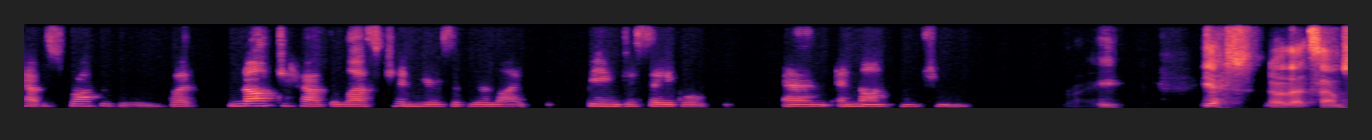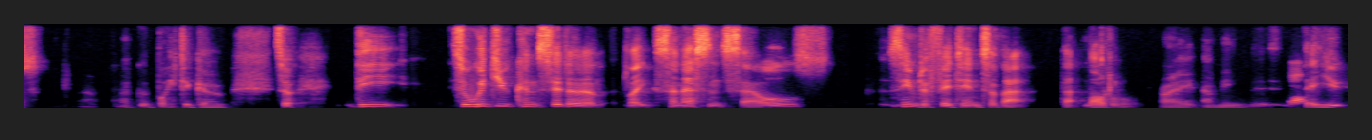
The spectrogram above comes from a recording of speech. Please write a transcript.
catastrophically, but not to have the last 10 years of your life being disabled and, and non functioning. Right. Yes. No, that sounds a good way to go. So, the so would you consider like senescent cells seem to fit into that that model, right? I mean, yes. they're u-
